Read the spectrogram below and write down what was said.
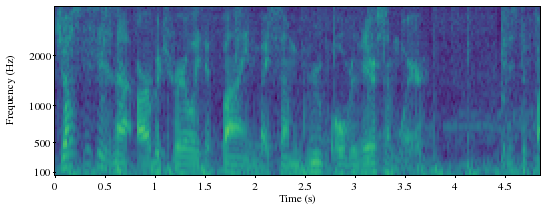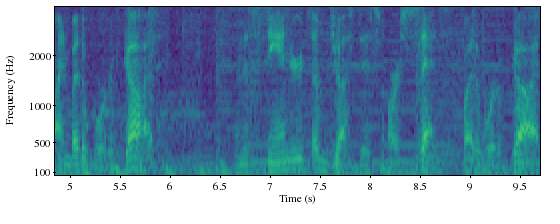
Justice is not arbitrarily defined by some group over there somewhere. It is defined by the word of god. And the standards of justice are set by the word of god.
